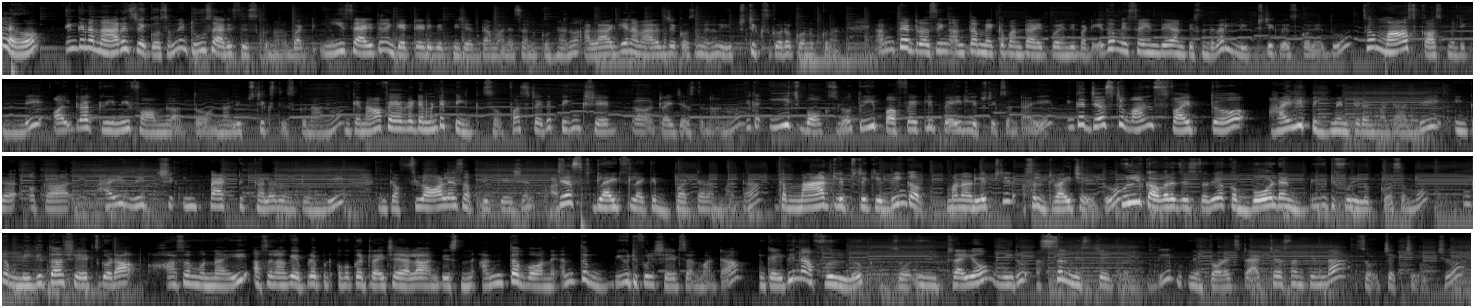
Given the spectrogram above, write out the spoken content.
Hello. ఇంకా నా marriage day కోసం నేను టూ శారీస్ తీసుకున్నాను బట్ ఈ శారీతో నేను గెట్ రెడీ విత్ మీ చేద్దాం అనేసి అనుకుంటున్నాను. అలాగే నా మ్యారేజ్ డే కోసం నేను లిప్స్టిక్స్ కూడా కొనుక్కున్నాను. అంత డ్రెస్సింగ్ అంత మేకప్ అంతా అయిపోయింది బట్ ఏదో మిస్ అయిందే అనిపిస్తుంది కదా లిప్స్టిక్ వేసుకోలేదు. సో మాస్ కాస్మెటిక్ నుండి అల్ట్రా క్రీమీ ఫార్ములాతో ఉన్న లిప్స్టిక్స్ తీసుకున్నాను. ఇంకా నా ఫేవరెట్ ఏమంటే పింక్ సో ఫస్ట్ అయితే పింక్ షేడ్ ట్రై చేస్తున్నాను. ఇంకా ఈచ్ బాక్స్లో త్రీ పర్ఫెక్ట్లీ పెయిడ్ లిప్స్టిక్స్ ఉంటాయి. ఇంకా జస్ట్ వన్ స్వైప్తో హైలీ పిగ్మెంటెడ్ అనమాట అది. ఇంకా ఒక హై రిచ్ ఇంపాక్ట్ కలర్ ఉంటుంది. ఇంకా flawless application. Just glides like a butter అన్నమాట. ఇంకా మ్యాట్ లిప్స్టిక్ ఇది. ఇంకా మన లిప్స్టిక్ అసలు డ్రై చేయదు ఫుల్ కవరేజ్ ఇస్తుంది. ఒక బోల్డ్ అండ్ బ్యూటిఫుల్ లుక్ కోసము. ఇంకా మిగతా షేడ్స్ కూడా ఆసం ఉన్నాయి. అసలు నాకు ఎప్పుడెప్పుడు ఒక్కొక్క ట్రై చేయాలా అనిపిస్తుంది. అంత బాగున్నాయి. అంత బ్యూటిఫుల్ షేడ్స్ అనమాట ఇంకా ఇది నా ఫుల్ లుక్. సో ఈ ట్రయో మీరు అస్సలు మిస్ చేయకండి నేను ప్రోడక్ట్స్ ట్యాక్ చేస్తాను కింద. సో చెక్ చేయొచ్చు.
